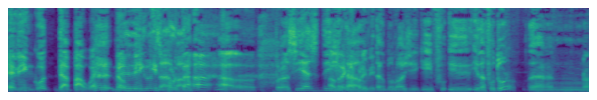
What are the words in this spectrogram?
He vingut de pau, eh? No He em vinguis portar el... Però si és digital, tecnològic i, i, i de futur, eh, no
